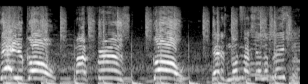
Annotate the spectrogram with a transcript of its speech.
There you go! My first goal! That is not my celebration.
